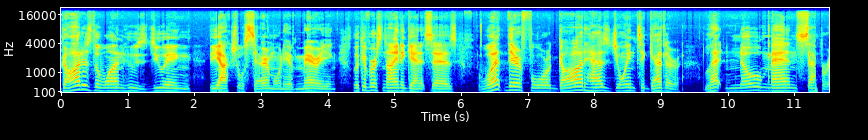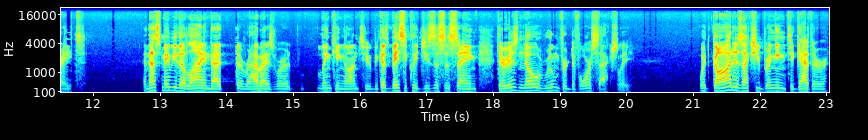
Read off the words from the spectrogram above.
God is the one who's doing the actual ceremony of marrying. Look at verse 9 again. It says, What therefore God has joined together, let no man separate. And that's maybe the line that the rabbis were linking onto because basically Jesus is saying there is no room for divorce actually. What God is actually bringing together,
